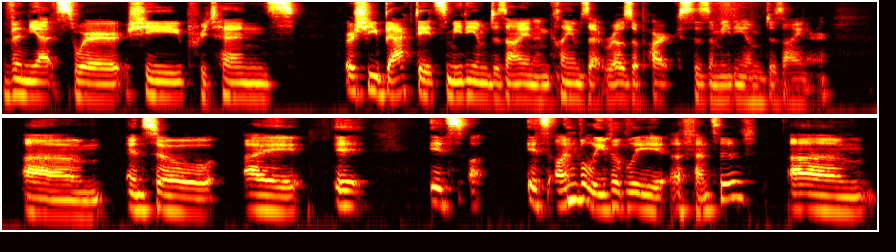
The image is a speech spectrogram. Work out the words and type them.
vignettes where she pretends or she backdates medium design and claims that Rosa Parks is a medium designer. Um, and so I it it's it's unbelievably offensive, um,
